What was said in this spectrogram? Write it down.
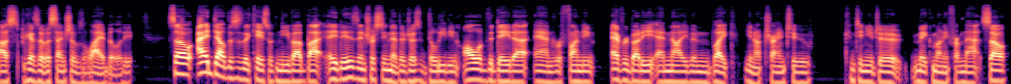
uh, because it essentially was a liability. So I doubt this is the case with Neeva, but it is interesting that they're just deleting all of the data and refunding everybody and not even like, you know, trying to continue to make money from that. So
